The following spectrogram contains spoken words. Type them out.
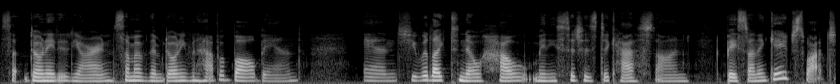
so donated yarn. Some of them don't even have a ball band, and she would like to know how many stitches to cast on based on a gauge swatch.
